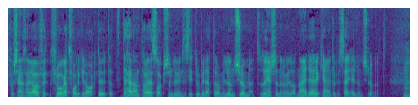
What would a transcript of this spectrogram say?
får känslan, jag har frågat folk rakt ut att det här antar jag är saker som du inte sitter och berättar om i lunchrummet. Då känner de ju då att nej det kan jag inte säga i lunchrummet. Mm.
